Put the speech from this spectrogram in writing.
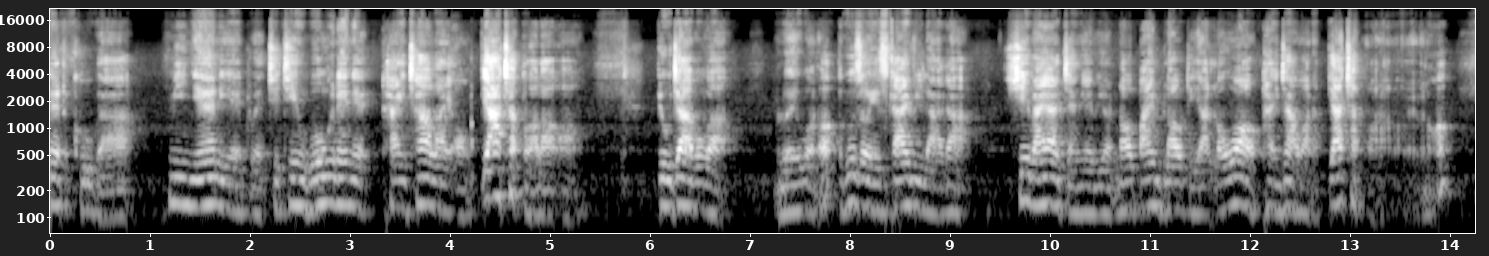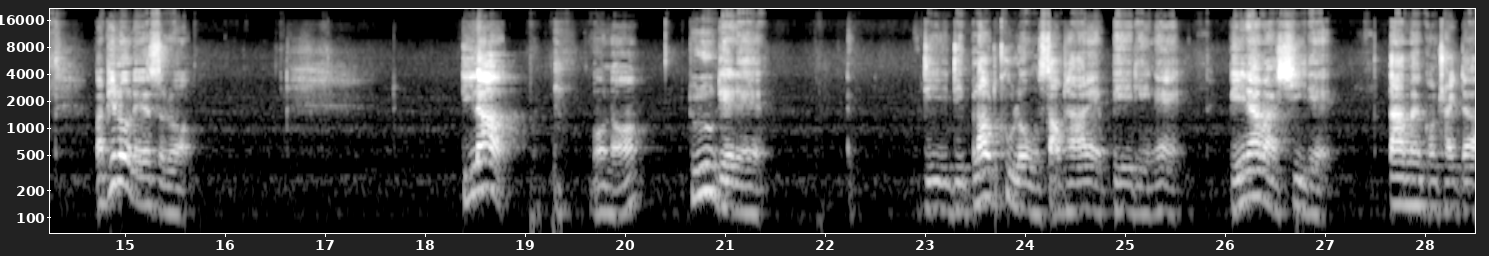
နဲ့တစ်ခုကမိညမ်းနေတဲ့အတွက်ချစ်ချင်းဝုန်းကလေးနဲ့ထိုင်ချလိုက်အောင်ပြားချသွားလောက်အောင်ပြိုကျဖို့ကမ လွယ်ဘူးပေါ့နော်အခုဆိုရင် Sky Villa ကရှေ့ပိုင်းကကြံခဲ့ပြီးတော့နောက်ပိုင်း block တွေကလုံးဝထိုင်ချသွားတာပြားချသွားတာပါပဲနော်ဘာဖြစ်လို့လဲဆိုတော့ဒီလောက်ဘောနော်ဒူးဒူးတဲတဲ့ဒီဒီ block တစ်ခုလုံးကိုစောက်ထားတဲ့ building နဲ့ဘေးနားမှာရှိတဲ့တာမန် contractor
